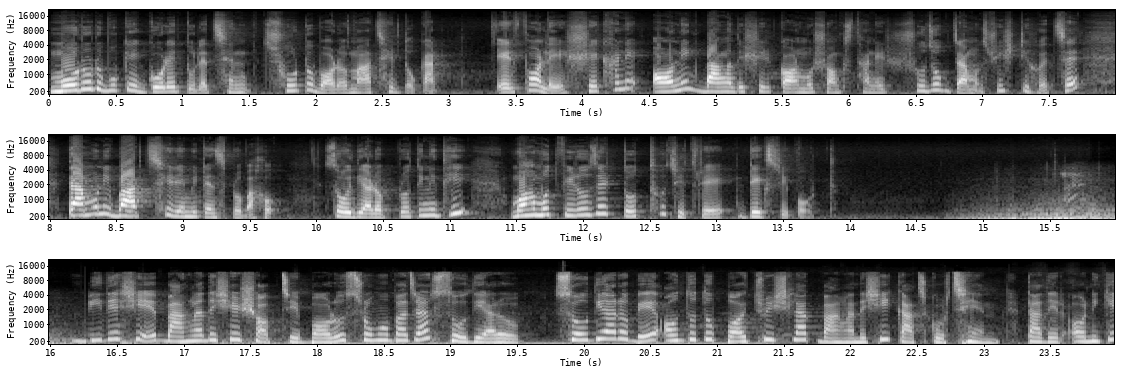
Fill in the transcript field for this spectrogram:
মরুর বুকে গড়ে তুলেছেন ছোট বড় মাছের দোকান। এর ফলে সেখানে অনেক বাংলাদেশের কর্মসংস্থানের সুযোগ যেমন সৃষ্টি হয়েছে তেমনই বাড়ছে রেমিটেন্স প্রবাহ। সৌদি আরব প্রতিনিধি মোহাম্মদ ফিরোজের তথ্যচিত্রে ডেস্ক রিপোর্ট। বিদেশে বাংলাদেশের সবচেয়ে বড় শ্রমবাজার সৌদি আরব। সৌদি আরবে অন্তত ৩৫ লাখ বাংলাদেশি কাজ করছেন। তাদের অনেকে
